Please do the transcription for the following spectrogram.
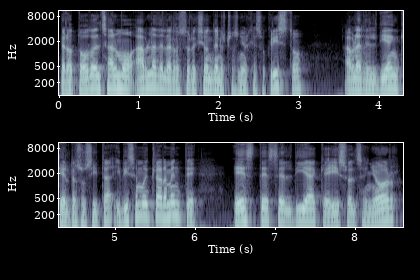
pero todo el Salmo habla de la resurrección de nuestro Señor Jesucristo, habla del día en que Él resucita y dice muy claramente, este es el día que hizo el Señor,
